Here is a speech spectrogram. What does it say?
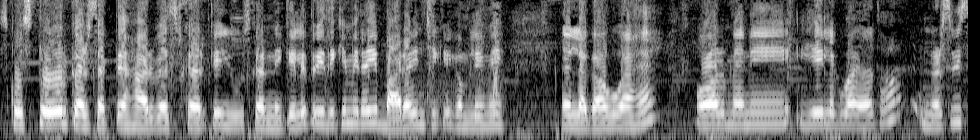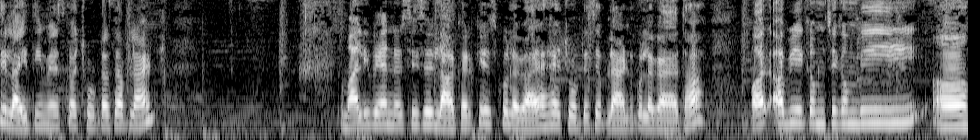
इसको स्टोर कर सकते हैं हार्वेस्ट करके यूज़ करने के लिए। तो ये देखिए मेरा ये 12 इंची के गमले में लगा हुआ है और मैंने ये लगवाया था नर्सरी से लाई थी मैं इसका छोटा सा प्लांट तो माली भैया नर्सरी से ला करके इसको लगाया है छोटे से प्लांट को लगाया था। और अब ये कम से कम भी आ,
